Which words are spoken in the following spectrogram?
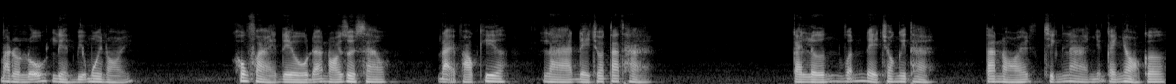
Ba đầu lỗ liền biểu môi nói. Không phải đều đã nói rồi sao? Đại pháo kia là để cho ta thả. Cái lớn vẫn để cho ngươi thả. Ta nói chính là những cái nhỏ cơ,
